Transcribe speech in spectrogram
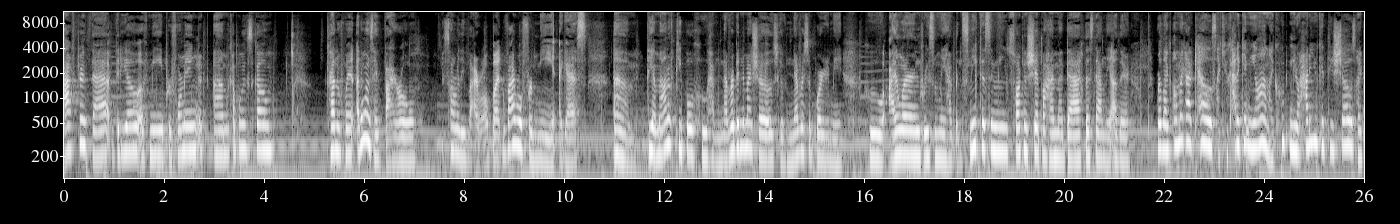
after that video of me performing um, a couple weeks ago, kind of went, I don't want to say viral. It's not really viral, but viral for me, I guess. Um, the amount of people who have never been to my shows, who have never supported me, who I learned recently have been sneak dissing me, talking shit behind my back, this, that, and the other we're like, oh my God, Kels, like you gotta get me on. Like who you know, how do you get these shows? Like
